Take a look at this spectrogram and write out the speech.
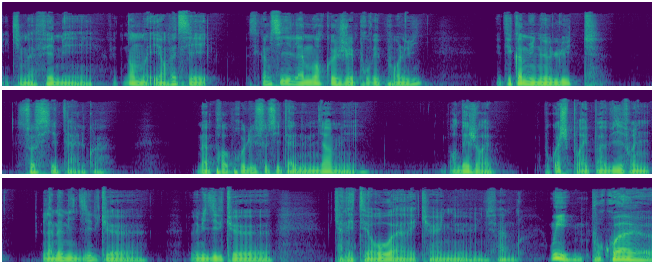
et qui m'a fait mais non et en fait c'est c'est comme si l'amour que j'ai éprouvé pour lui était comme une lutte sociétale quoi. Ma propre lutte sociétale de me dire mais bordel j'aurais pourquoi je pourrais pas vivre une, la même idylle que la même idylle que qu'un hétéro avec une, une femme quoi. Oui, pourquoi, euh,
